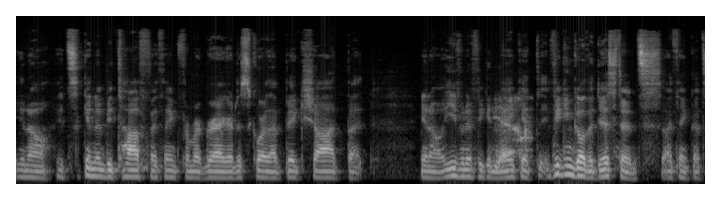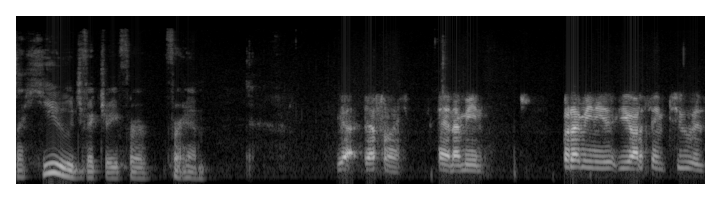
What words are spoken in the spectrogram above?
you know, it's going to be tough, I think, for McGregor to score that big shot. But you know, even if he can yeah. make it, if he can go the distance, I think that's a huge victory for for him. Yeah, definitely. And I mean, but I mean, you, you got to think too is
